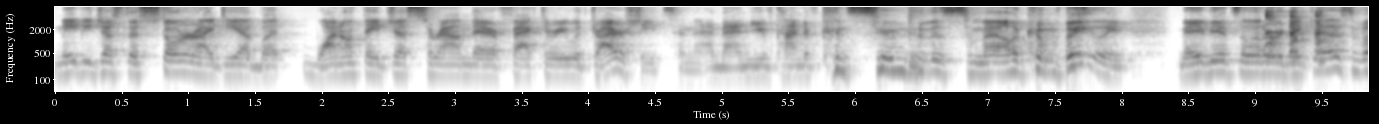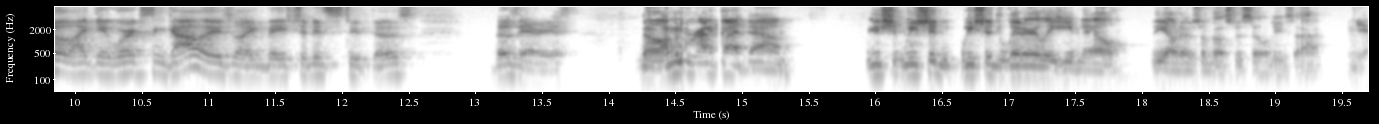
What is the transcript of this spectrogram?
maybe just a stoner idea. But why don't they just surround their factory with dryer sheets and and then you've kind of consumed the smell completely. Maybe it's a little ridiculous, but like it works in college. Like they should institute those those areas. No, I'm gonna write that down. We should we should we should literally email the owners of those facilities that. Yeah,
